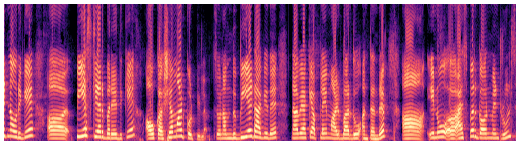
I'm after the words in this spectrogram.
ಎಡ್ನವರಿಗೆ ಪಿ ಎಸ್ ಟಿ ಆರ್ ಬರೆಯೋದಕ್ಕೆ ಅವಕಾಶ ಮಾಡಿಕೊಟ್ಟಿಲ್ಲ. ಸೊ ನಮ್ಮದು ಬಿ ಎಡ್ ಆಗಿದೆ ನಾವು ಯಾಕೆ ಅಪ್ಲೈ ಮಾಡಬಾರ್ದು ಅಂತಂದರೆ ಏನು as per government rules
